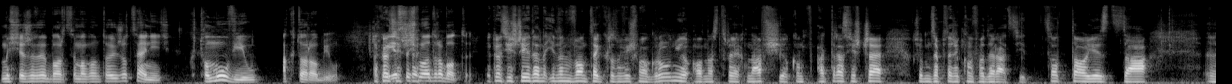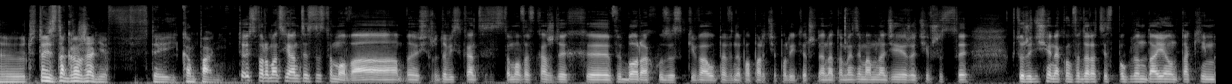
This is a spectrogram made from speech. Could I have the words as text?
myślę, że wyborcy mogą to już ocenić. Kto mówił, a kto robił. Jesteśmy jeszcze, od roboty. jest jeszcze jeden, jeden wątek. Rozmawialiśmy o Gruniu, o nastrojach na wsi, a teraz jeszcze chciałbym zapytać o Konfederacji. Co to jest za, yy, czy to jest zagrożenie w tej kampanii? To jest formacja antysystemowa. Środowiska antysystemowe w każdych e, wyborach uzyskiwały pewne poparcie polityczne. Natomiast ja mam nadzieję, że ci wszyscy, którzy dzisiaj na Konfederację spoglądają takim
